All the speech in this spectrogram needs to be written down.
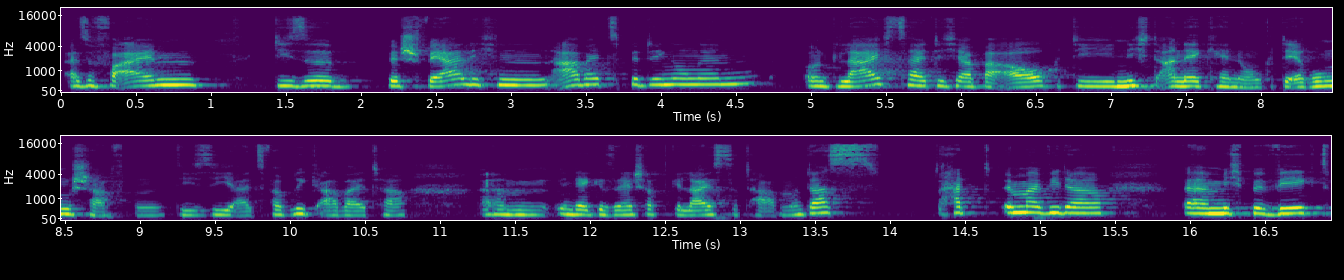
also vor allem diese beschwerlichen Arbeitsbedingungen und gleichzeitig aber auch die Nichtanerkennung der Errungenschaften, die sie als Fabrikarbeiter ähm, in der Gesellschaft geleistet haben. Und das hat immer wieder äh, mich bewegt,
